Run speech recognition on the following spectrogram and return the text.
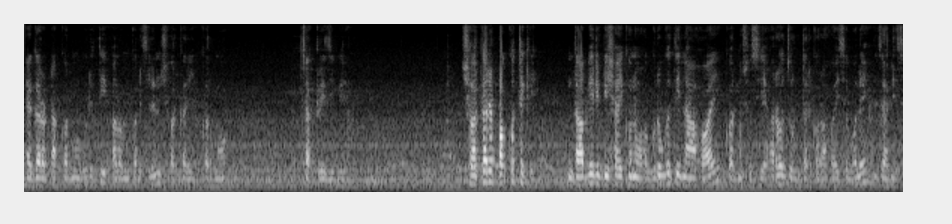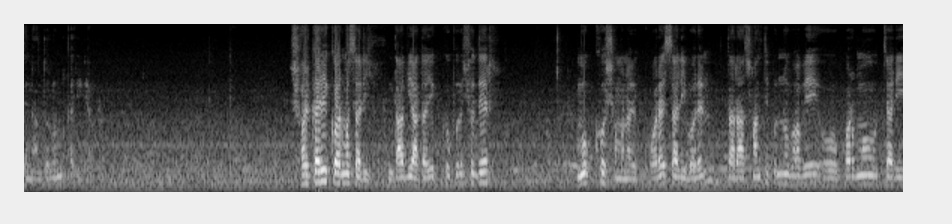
এগারোটা কর্মবিরতি পালন করেছিলেন সরকারি কর্ম চাকরিজীবীরা। সরকারের পক্ষ থেকে দাবির বিষয়ে কোনো অগ্রগতি না হয়, কর্মসূচি আরও জোরদার করা হয়েছে বলে জানিয়েছেন আন্দোলনকারীরা। সরকারি কর্মচারী, দাবি আদায় ঐক্য পরিষদের মুখ্য সমন্বয়ক ওয়ারেস আলী বলেন, তারা শান্তিপূর্ণভাবে ও কর্মচারী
